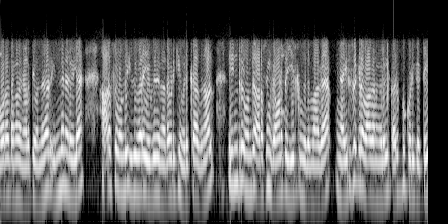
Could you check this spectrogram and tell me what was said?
போராட்டங்களை நடத்தி வந்தனர். இந்த நிலையில அரசு வந்து இதுவரை எவ்வித நடவடிக்கையும் எடுக்காதனால் இன்று வந்து அரசின் கவனத்தை ஈர்க்கும் விதமாக இருசக்கர வாகனங்களில் கருப்பு கொடி கட்டி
